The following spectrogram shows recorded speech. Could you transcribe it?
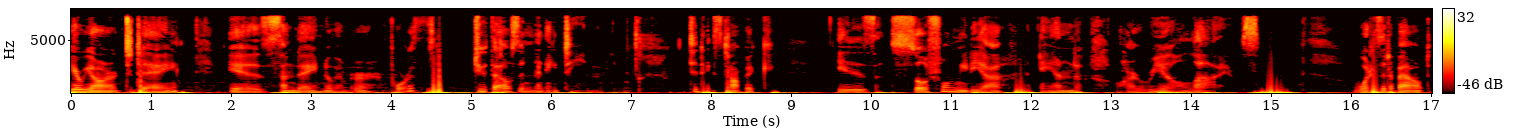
Here we are today is Sunday, November 4th, 2018. Today's topic is social media and our real lives. What is it about?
